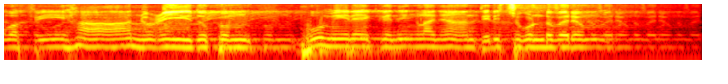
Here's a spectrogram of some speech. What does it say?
ഭൂമിയിലേക്ക് നിങ്ങളെ ഞാൻ തിരിച്ചു കൊണ്ടുവരും.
